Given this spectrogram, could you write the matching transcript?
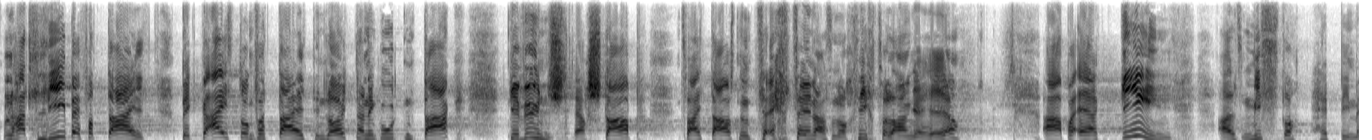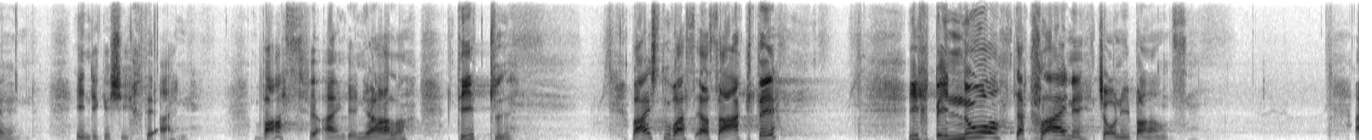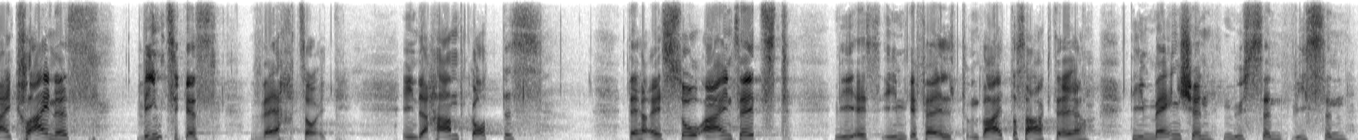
und hat Liebe verteilt, Begeisterung verteilt, den Leuten einen guten Tag gewünscht. Er starb 2016, also noch nicht so lange her, aber er ging als Mr. Happy Man in die Geschichte ein. Was für ein genialer Titel. Weißt du, was er sagte? Ich bin nur der kleine Johnny Barnes. Ein kleines, winziges Werkzeug in der Hand Gottes, der es so einsetzt, wie es ihm gefällt. Und weiter sagt er, die Menschen müssen wissen,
